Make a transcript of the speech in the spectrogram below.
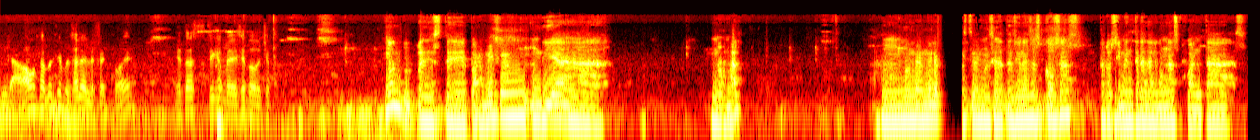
Mira, vamos a ver si me sale el efecto, ¿eh? Mientras, sígueme diciendo, Don Chepo. No, pues, este, para mí fue un, un día normal. No, no no le presté demasiada atención a esas cosas, pero sí me enteré de algunas cuantas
